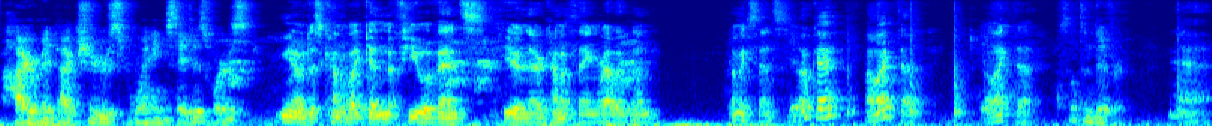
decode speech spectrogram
higher mid pack shooters winning stages, whereas You know, just kind of like getting a few events here and there, kind of thing, rather than. That makes sense. Yeah. Okay. I like that. I like that. something different. Yeah.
